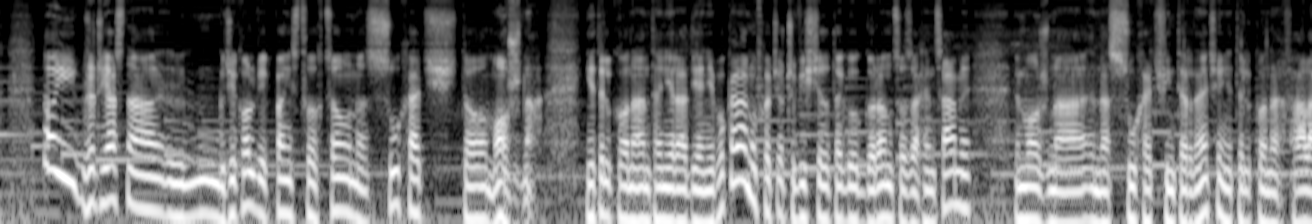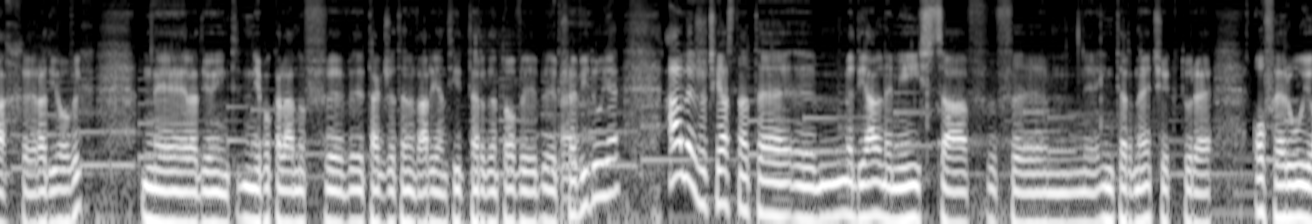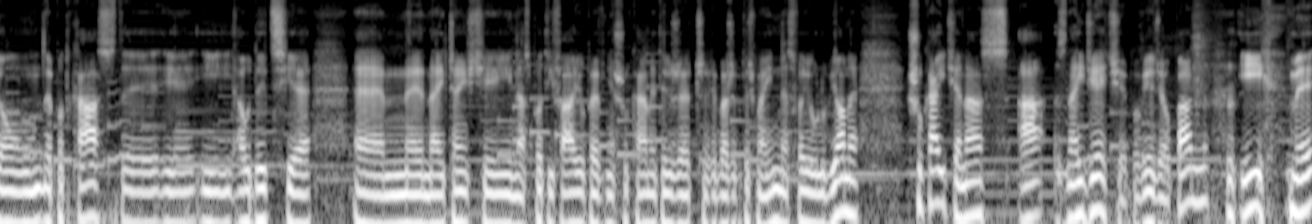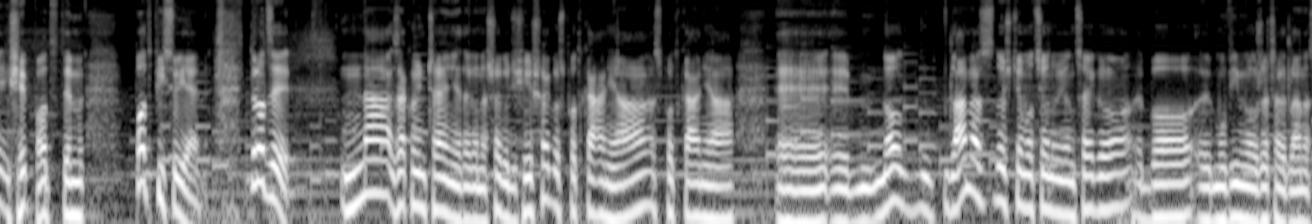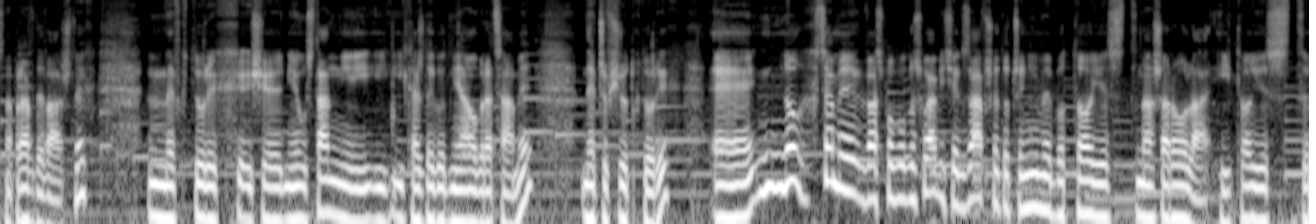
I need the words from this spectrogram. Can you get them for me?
No i rzecz jasna, y, gdziekolwiek Państwo chcą nas słuchać, to można. Nie tylko na antenie Radia Niepokalanów, choć oczywiście do tego gorąco zachęcamy. Można nas słuchać w internecie, nie tylko na falach radiowych. E, Radio Niepokalanów e, także ten wariant internetowy tak. przewiduje, ale rzecz jasna te medialne miejsca w, w internecie, które oferują podcasty i, i audycje, najczęściej na Spotify'u pewnie szukamy tych rzeczy, chyba że ktoś ma inne swoje ulubione. Szukajcie nas, a znajdziecie, powiedział Pan, i my się pod tym podpisujemy. Drodzy, na zakończenie tego naszego dzisiejszego spotkania, spotkania e, e, no, dla nas dość emocjonującego, bo e, mówimy o rzeczach dla nas naprawdę ważnych, w których się nieustannie i, i każdego dnia obracamy, czy wśród których. No, chcemy Was pobłogosławić, jak zawsze to czynimy, bo to jest nasza rola i to jest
